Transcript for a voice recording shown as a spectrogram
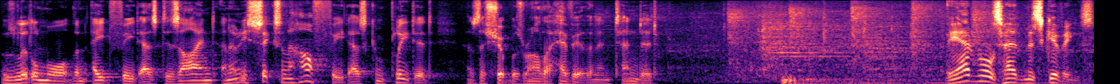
was little more than eight feet as designed and only six and a half feet as completed, as the ship was rather heavier than intended. The admirals had misgivings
